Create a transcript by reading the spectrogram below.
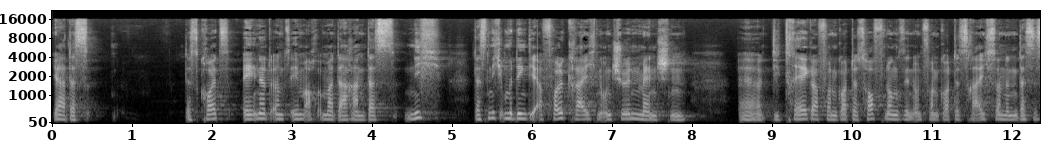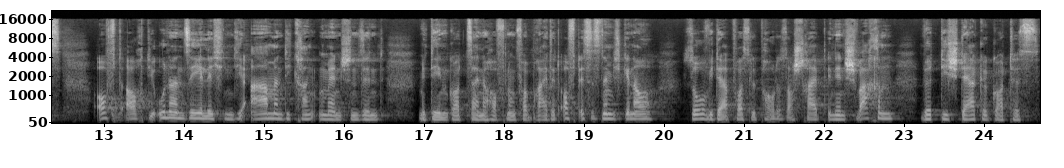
ja, das, das Kreuz erinnert uns eben auch immer daran, dass nicht, dass nicht unbedingt die erfolgreichen und schönen Menschen äh, die Träger von Gottes Hoffnung sind und von Gottes Reich, sondern dass es oft auch die unansehnlichen, die armen, die kranken Menschen sind, mit denen Gott seine Hoffnung verbreitet. Oft ist es nämlich genau so, wie der Apostel Paulus auch schreibt, in den Schwachen wird die Stärke Gottes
